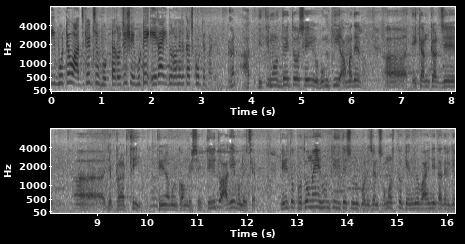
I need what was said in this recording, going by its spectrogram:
এই ভোটেও আজকের যে ভোটটা রয়েছে সেই ভোটে এরা এই ধরনের কাজ করতে পারে? হ্যাঁ, ইতিমধ্যেই তো সেই হুমকি আমাদের এখানকার যে যে প্রার্থী তৃণমূল কংগ্রেসের তিনি তো আগেই বলেছেন তিনি তো প্রথমেই হুমকি দিতে শুরু করেছেন সমস্ত কেন্দ্রীয় বাহিনী তাদেরকে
